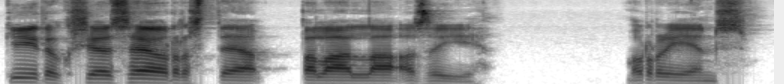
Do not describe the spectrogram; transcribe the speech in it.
Kiitoksia seurasta ja palaillaan asiaan. Morjens.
